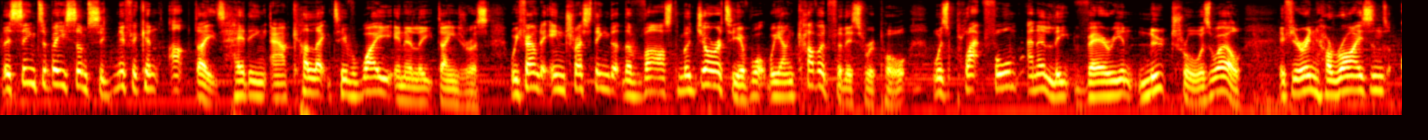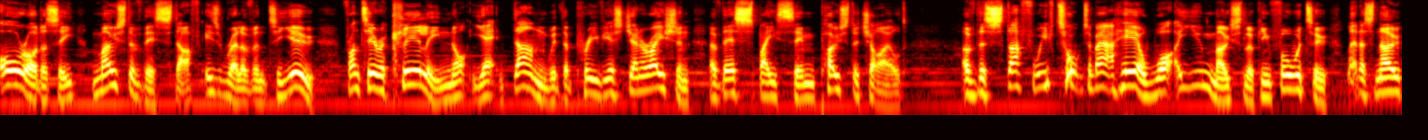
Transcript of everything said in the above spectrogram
There seem to be some significant updates heading our collective way in Elite Dangerous. We found it interesting that the vast majority of what we uncovered for this report was platform and Elite variant neutral as well. If you're in Horizons or Odyssey most of this stuff is relevant to you. Frontier are clearly not yet done with the previous generation of their space sim poster child. Of the stuff we've talked about here what are you most looking forward to? Let us know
